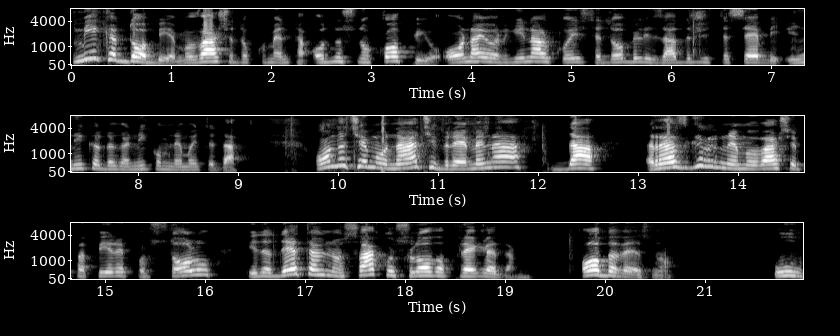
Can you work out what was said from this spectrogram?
Mi kad dobijemo vaše dokumenta, odnosno kopiju, onaj original koji ste dobili zadržite sebi i nikada ga nikom nemojte dati. Onda ćemo naći vremena da razgrnemo vaše papire po stolu i da detaljno svako slovo pregledamo. Obavezno. U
